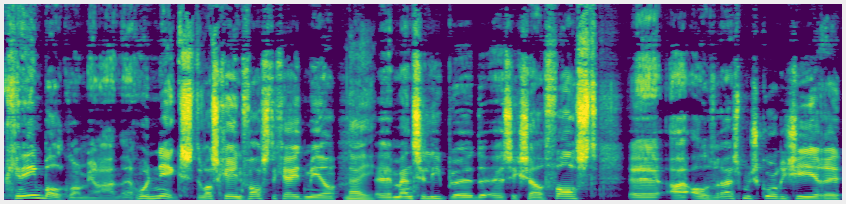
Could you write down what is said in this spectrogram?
geen één bal kwam meer aan. Gewoon niks. Er was geen vastigheid meer. Nee. Eh, mensen liepen de, eh, zichzelf vast. Eh Alvarez moest corrigeren.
